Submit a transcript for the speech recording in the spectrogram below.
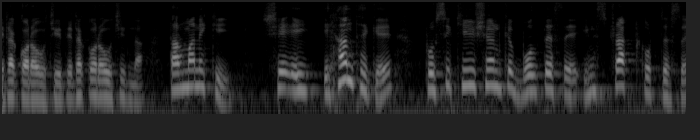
এটা করা উচিত এটা করা উচিত না। তার মানে কি? সে এই এখান থেকে প্রসিকিউশনকে বলতেছে ইনস্ট্রাক্ট করতেছে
